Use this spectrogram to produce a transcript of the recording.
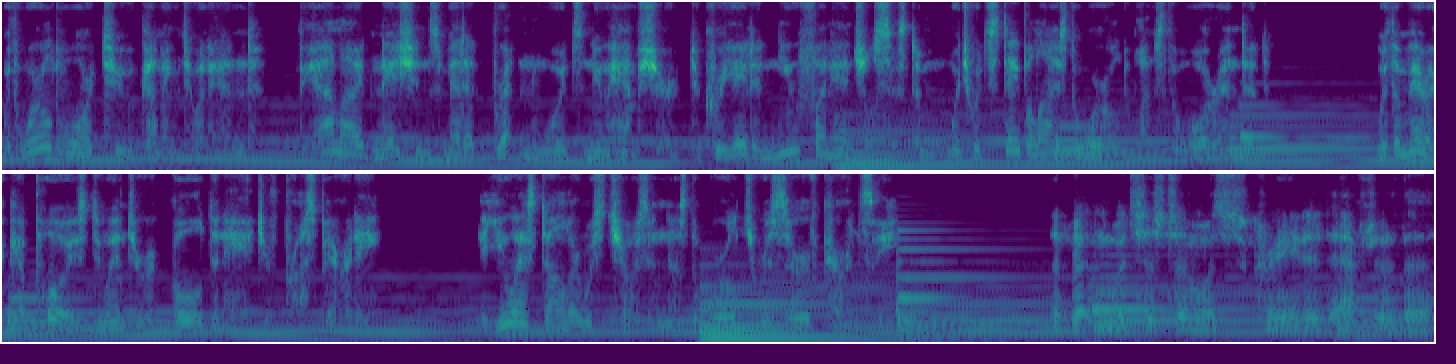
With World War II coming to an end, the Allied nations met at Bretton Woods, New Hampshire to create a new financial system which would stabilize the world once the war ended. With America poised to enter a golden age of prosperity, the US dollar was chosen as the world's reserve currency. The Bretton Woods system was created after the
